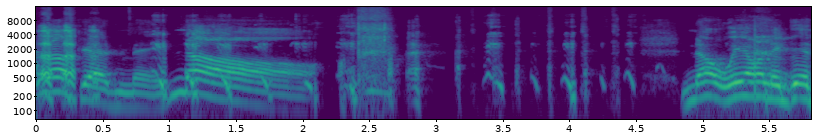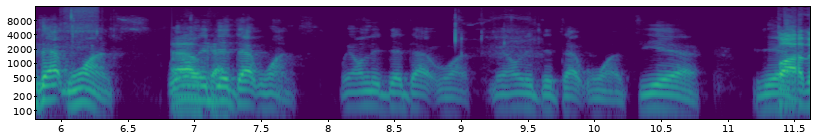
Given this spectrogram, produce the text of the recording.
Look at me. No. no, we only did that once. We only Okay. did that once. We only did that once. We only did that once. Yeah. Yeah. Bob,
